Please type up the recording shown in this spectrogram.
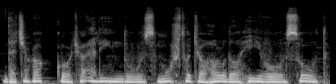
De csak akkor, hogyha elindulsz, most, hogyha hallod a hívó szót,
